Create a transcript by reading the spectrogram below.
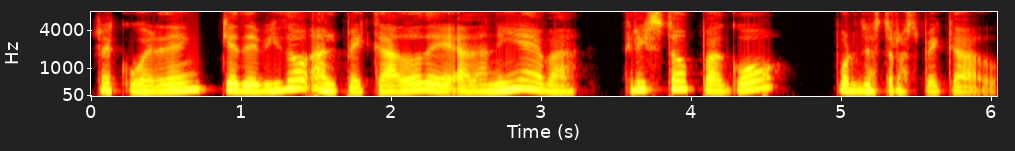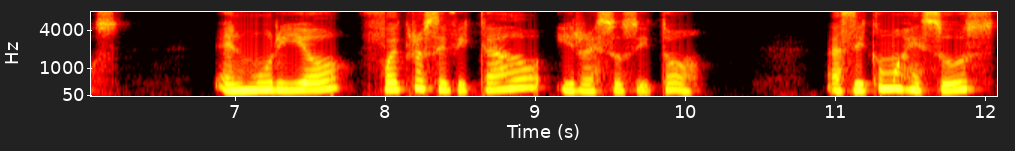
Recuerden que debido al pecado de Adán y Eva, Cristo pagó por nuestros pecados. Él murió, fue crucificado y resucitó. Así como Jesús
